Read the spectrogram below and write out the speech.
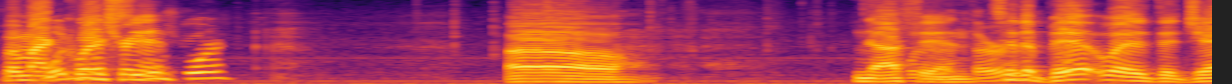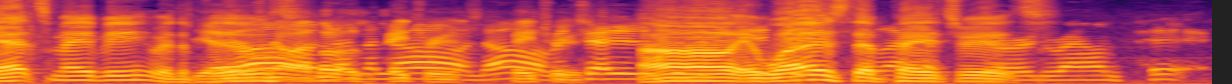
But my What did we question, for? Oh, nothing. third? To the bit with the Jets, maybe or the Yeah. Bills. No, I No, thought no, it was no, Patriots. no, no. Patriots. traded Oh, the it was Patriots the for like a Patriots. Third round pick.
